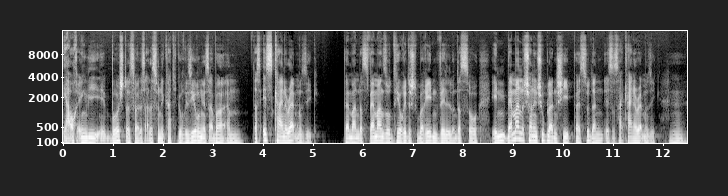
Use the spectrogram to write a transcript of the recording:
ja auch irgendwie wurscht ist, weil das alles so eine Kategorisierung ist, aber ähm, das ist keine Rapmusik. Wenn man das, wenn man so theoretisch drüber reden will und das so in, wenn man das schon in Schubladen schiebt, weißt du, dann ist es halt keine Rapmusik. Hm.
